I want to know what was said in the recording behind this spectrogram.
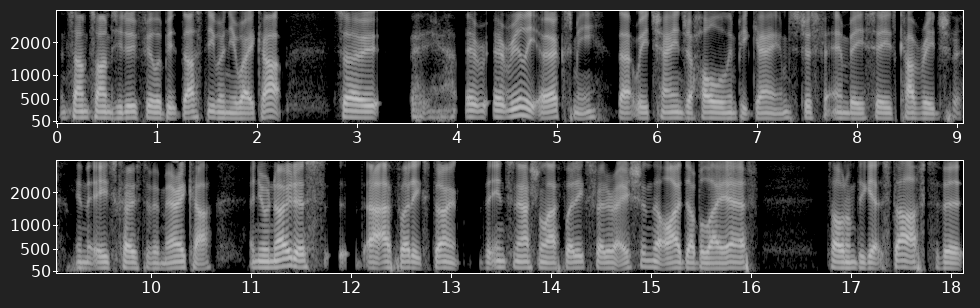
and sometimes you do feel a bit dusty when you wake up. So it, it really irks me that we change a whole Olympic Games just for NBC's coverage in the east coast of America. And you'll notice uh, athletics don't. The International Athletics Federation, the IAAF, told them to get stuffed that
